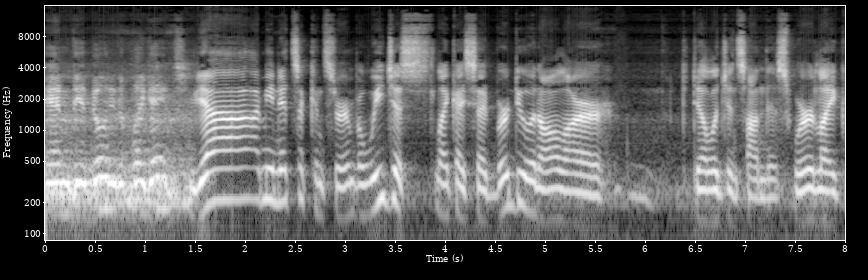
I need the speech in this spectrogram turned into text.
and the ability to play games? Yeah, I mean it's a concern, but we just, like I said, we're doing all our diligence on this. We're like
